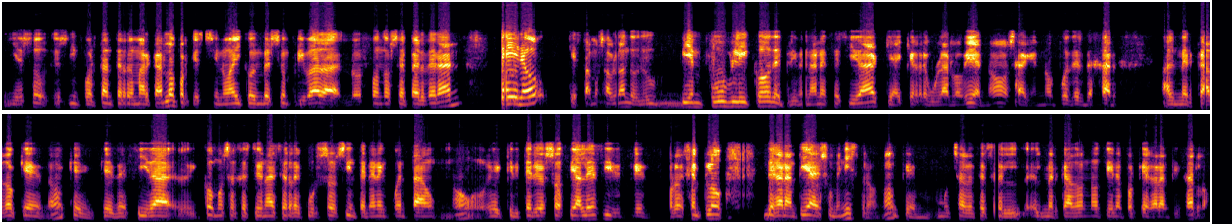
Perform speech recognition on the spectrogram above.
y eso es importante remarcarlo porque si no hay coinversión privada los fondos se perderán, pero que estamos hablando de un bien público de primera necesidad que hay que regularlo bien, ¿no? O sea, que no puedes dejar al mercado que, que, decida cómo se gestiona ese recurso sin tener en cuenta eh, criterios sociales y, ejemplo, de garantía de suministro, que muchas veces el, mercado no tiene por qué garantizarlo.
